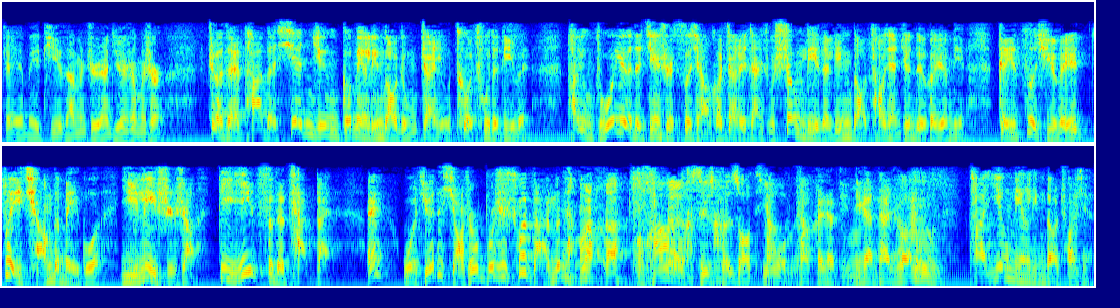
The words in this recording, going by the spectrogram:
这也没提咱们志愿军什么事儿。这在他的先军革命领导中占有特殊的地位。他用卓越的军事思想和战略战术，胜利的领导朝鲜军队和人民，给自诩为最强的美国以历史上第一次的惨败。哎，我觉得小时候不是说咱们的吗？他其实很少提 我们，他很少提。你看，他说他英明领导朝鲜，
